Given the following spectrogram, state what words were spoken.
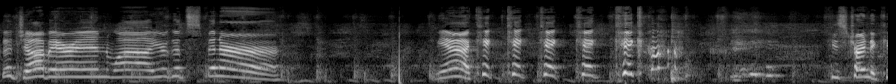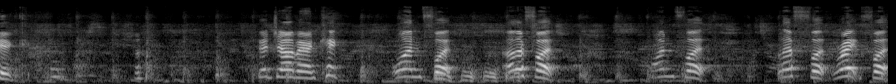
Good job, Aaron. Wow, you're a good spinner. Yeah, kick, kick, kick, kick, kick. He's trying to kick. Good job, Aaron. Kick one foot, other foot, one foot, left foot, right foot,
